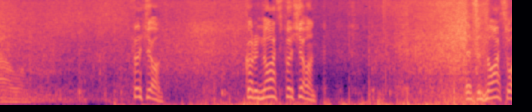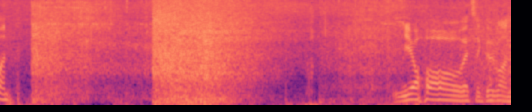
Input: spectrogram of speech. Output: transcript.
kahawai. Fish on. Got a nice fish on. That's a nice one. Yo, that's a good one.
